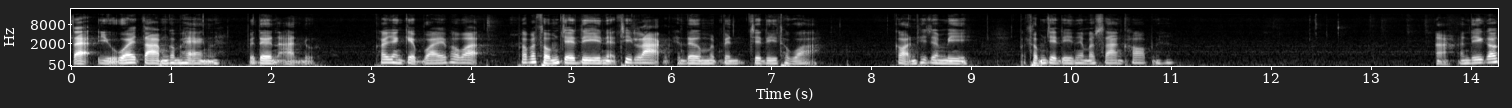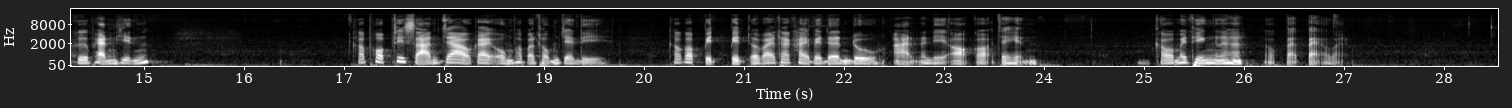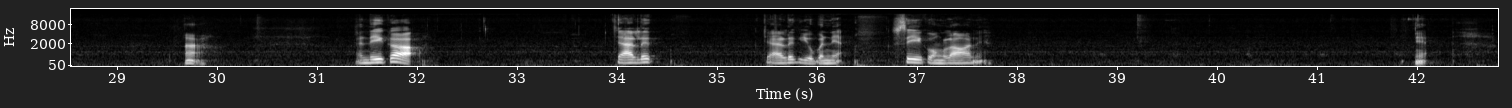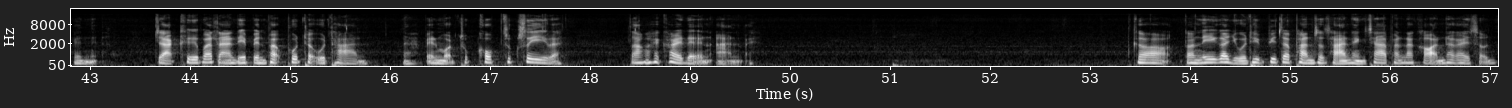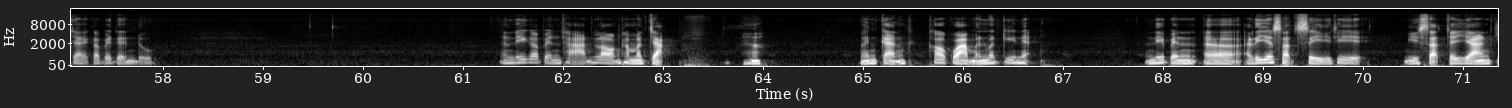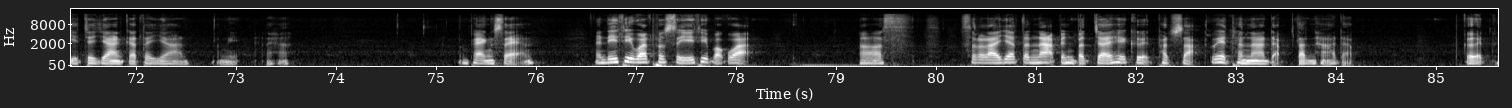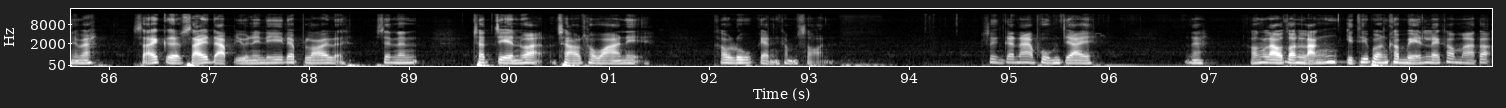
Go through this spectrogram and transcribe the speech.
แตะอยู่ไว้ตามกำแพงไปเดินอ่านดูเขายังเก็บไว้เพราะว่าพระปฐมเจดีย์เนี่ยที่ลากเดิมมันเป็นเจดีย์ทวาก่อนที่จะมีปฐมเจดีย์เนี่ยมาสร้างครอบนะอะอันนี้ก็คือแผ่นหิน เขาพบที่ศาลเจ้าใกล้องค์พระปฐมเจดีย์เขาก็ปิดปิดเอาไว้ถ้าใครไปเดินดู อ่านอันนี้ออกก็จะเห็น เขาไม่ทิ้งนะฮะเขาแปะแปะไว้อะอันนี้ก็จารึกจารึกอยู่บนเนี้ยซี่กงล้อเนี่ยเนี่ยเป็นเนี่ยจากคือพระอาจารย์นี้เป็นพระพุทธอุทาน นะเป็นหมดทุกครบทุกซี่เลย ต้องค่อยๆเดินอ่านไป ก็ตอนนี้ก็อยู่ที่พิพิธภัณฑ์สถานแห่งชาติพระนคร ถ้าใครสนใจก็ไปเดินดู อันนี้ก็เป็นฐานรองธรรมจักรนะเหมือนกันข้อความเหมือนเมื่อกี้เนี่ย อันนี้เป็นอริยสัจสี่ที่มีสัจจยานกิจยานกัตยานตรงนี้นะฮะำแพงแสน อันนี้ที่วัดภาษีที่บอกว่าสลายตนะเป็นปัจจัยให้เกิดผัสสะเวทนาดับตัณหาดับ เกิดเห็นไหมสายเกิดสายดับอยู่ในนี้เรียบร้อยเลยฉะนั้นชัดเจนว่าชาวทวานี่เขารู้แก่นคำสอน ซึ่งก็น่าภูมิใจนะของเราตอนหลังอิทธิพลเขมรอะไรเข้ามาก็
